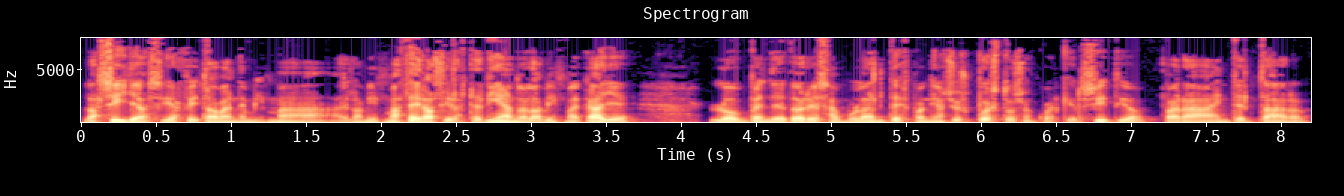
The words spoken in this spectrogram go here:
las sillas y afeitaban en, misma, en la misma acera si las tenían o en la misma calle. Los vendedores ambulantes ponían sus puestos en cualquier sitio para intentar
